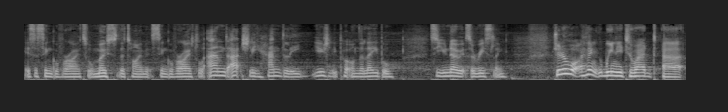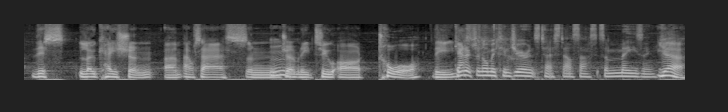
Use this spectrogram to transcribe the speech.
it's a single varietal. Most of the time it's single varietal, and actually handily usually put on the label, so you know it's a Riesling. Do you know what? I think we need to add uh, this location, um, Alsace and Germany, to our tour. The you know- Gastronomic endurance test, Alsace. It's amazing. yeah.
